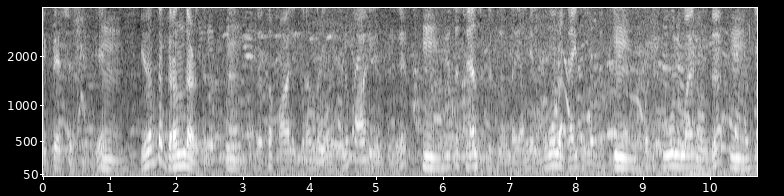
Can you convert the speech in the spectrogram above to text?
రిపేర్ చేసింది. ఇదంతా గ్రంథాడుతులు ఇదంతా పాలి గ్రంథాడుతులు పాలి ఉంటుంది ఇదంతా సంస్కృతిలో ఉన్నాయి అన్ని మూడు టైపులు ఉన్నాయి ఒకటి పూలు మారి ఉండు ఒకటి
